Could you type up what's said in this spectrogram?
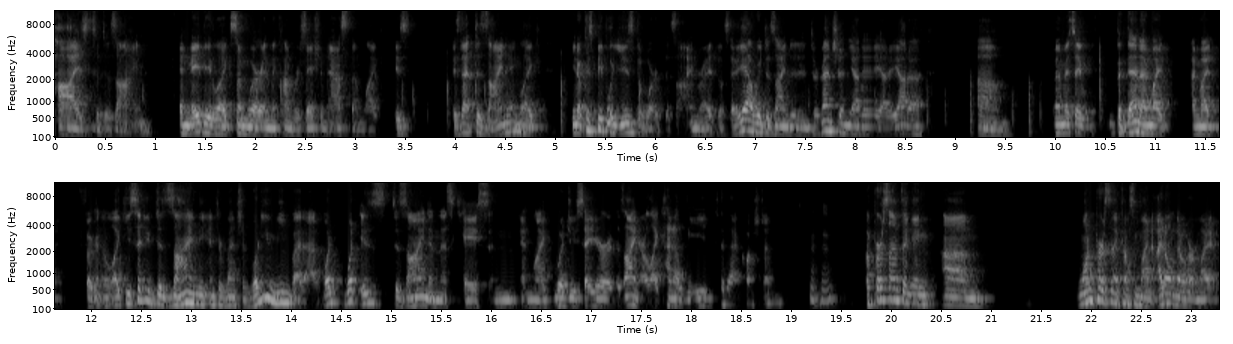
ties to design. And maybe like somewhere in the conversation ask them like is is that designing? Like you know because people use the word design right? They'll say yeah we designed an intervention yada yada yada. Um, and i might say but then i might i might like you said you designed the intervention. What do you mean by that? What what is design in this case? And and like would you say you're a designer? Like kind of lead to that question. Mhm. a person i'm thinking um one person that comes to mind i don't know her my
